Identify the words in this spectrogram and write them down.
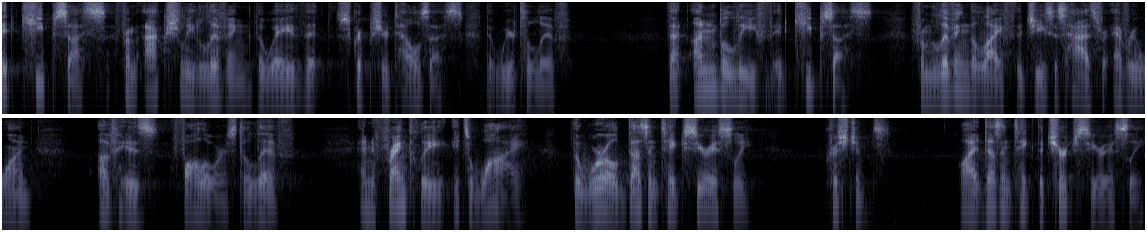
it keeps us from actually living the way that Scripture tells us that we're to live. That unbelief, it keeps us from living the life that Jesus has for every one of his followers to live. And frankly, it's why the world doesn't take seriously Christians, why it doesn't take the church seriously.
